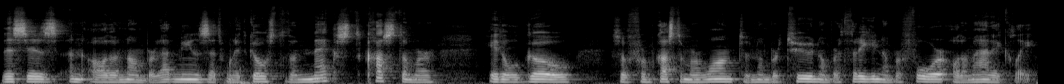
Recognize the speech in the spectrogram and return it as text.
this is an auto number. That means that when it goes to the next customer, it'll go so from customer one to number two, number three, number four automatically.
